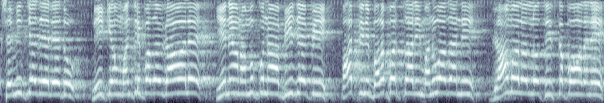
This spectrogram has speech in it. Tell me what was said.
క్షమించేదే లేదు. నీకేం మంత్రి పదవి కావాలి? ఈయన నమ్ముకున్న బీజేపీ పార్టీని బలపరచాలి మనువాదాన్ని గ్రామాలలో తీసుకుపోవాలనే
